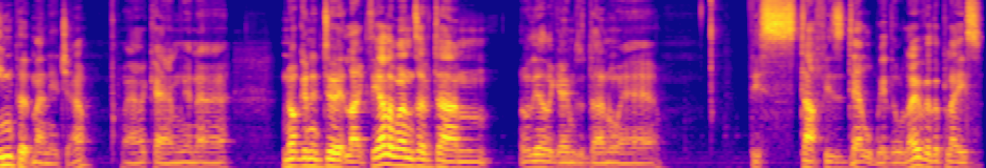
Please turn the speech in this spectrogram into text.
input manager. Well, okay, I'm gonna not gonna do it like the other ones I've done or the other games I've done where this stuff is dealt with all over the place.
